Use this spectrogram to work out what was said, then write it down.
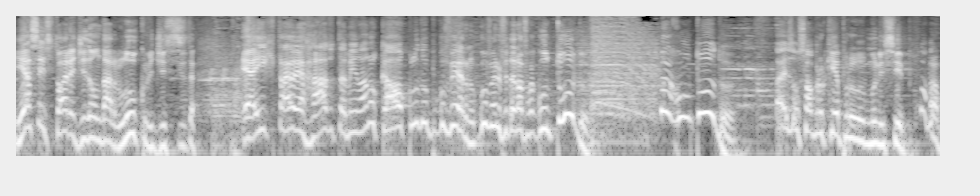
E essa história de não dar lucro, de se- é aí que tá errado também lá no cálculo do governo. O governo federal fica com tudo. Fica com tudo. Mas não sobra o que pro município? Sobra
